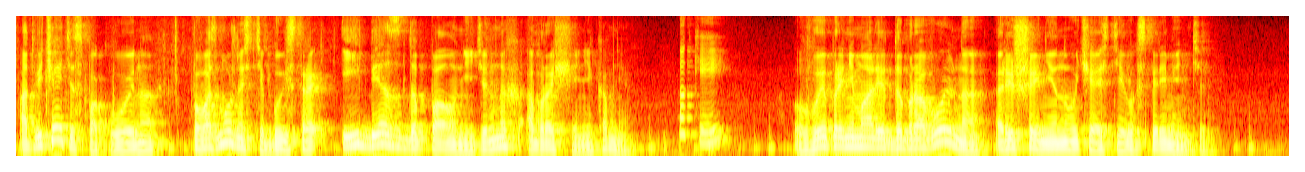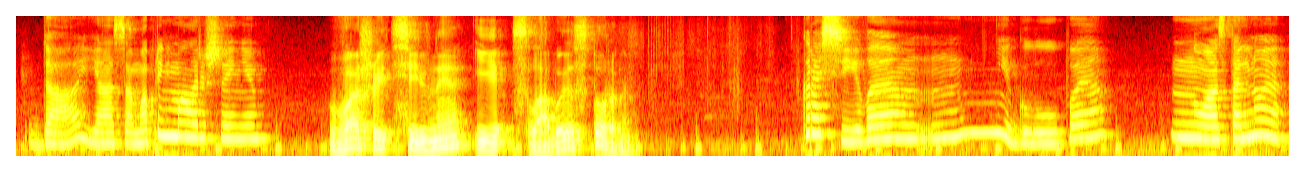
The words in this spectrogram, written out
Отвечайте спокойно, по возможности быстро и без дополнительных обращений ко мне. Окей. Вы принимали добровольно решение на участие в эксперименте? Да, я сама принимала решение. Ваши сильные и слабые стороны. Красивая, м, не глупая. Ну, а остальное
